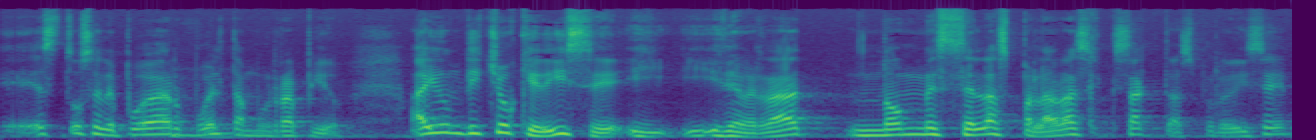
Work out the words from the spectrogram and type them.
esto se le puede dar vuelta muy rápido. Hay un dicho que dice, y, y de verdad no me sé las palabras exactas, pero dice,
